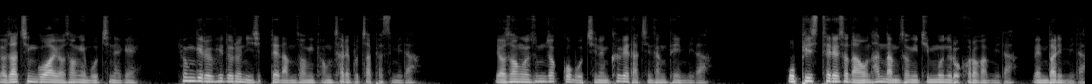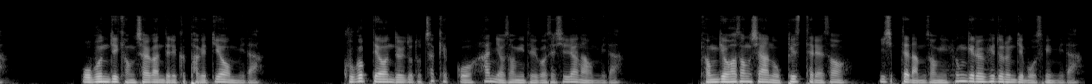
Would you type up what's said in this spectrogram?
여자친구와 여성의 모친에게 흉기를 휘두른 20대 남성이 경찰에 붙잡혔습니다. 여성은 숨졌고 모친은 크게 다친 상태입니다. 오피스텔에서 나온 한 남성이 뒷문으로 걸어갑니다. 맨발입니다. 5분 뒤 경찰관들이 급하게 뛰어옵니다. 구급대원들도 도착했고 한 여성이 들것에 실려 나옵니다. 경기 화성시 한 오피스텔에서 20대 남성이 흉기를 휘두른 뒤 모습입니다.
